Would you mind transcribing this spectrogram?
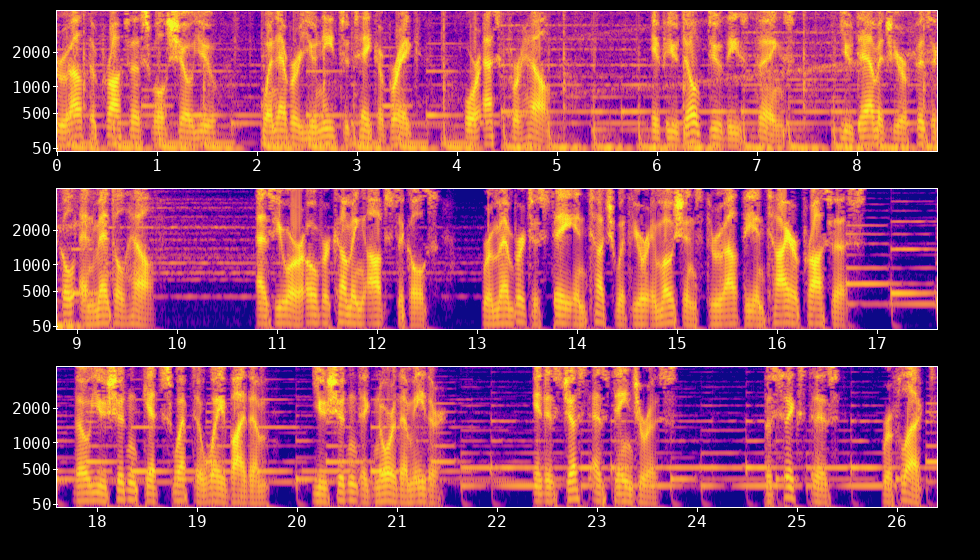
throughout the process will show you, whenever you need to take a break, or ask for help. If you don't do these things, you damage your physical and mental health. As you are overcoming obstacles, remember to stay in touch with your emotions throughout the entire process. Though you shouldn't get swept away by them, you shouldn't ignore them either. It is just as dangerous. The sixth is, reflect.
